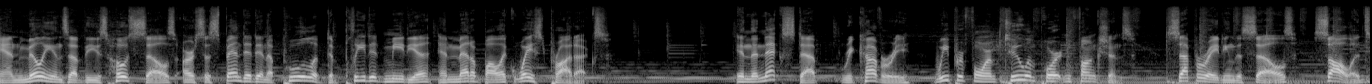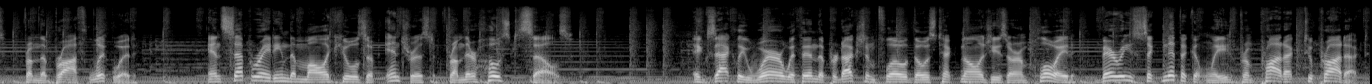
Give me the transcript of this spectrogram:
And millions of these host cells are suspended in a pool of depleted media and metabolic waste products. In the next step, recovery, we perform two important functions separating the cells, solids, from the broth liquid, and separating the molecules of interest from their host cells. Exactly where within the production flow those technologies are employed varies significantly from product to product.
